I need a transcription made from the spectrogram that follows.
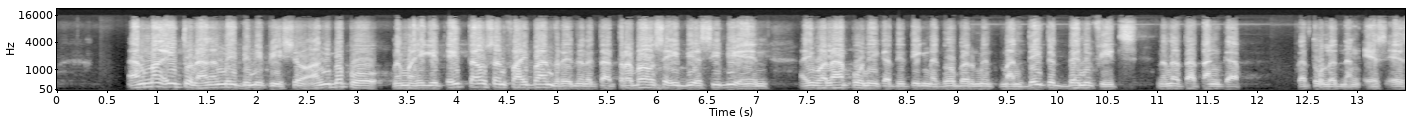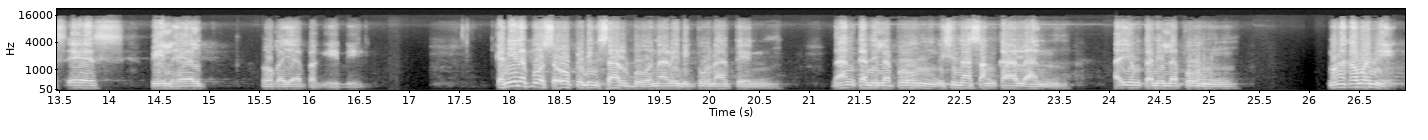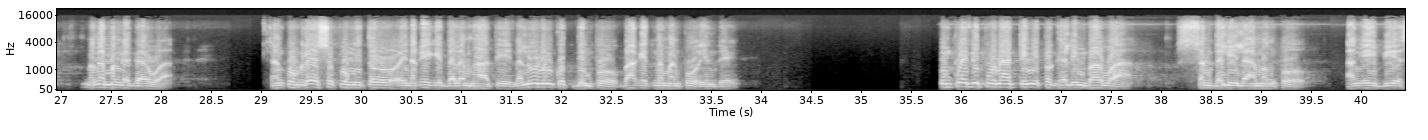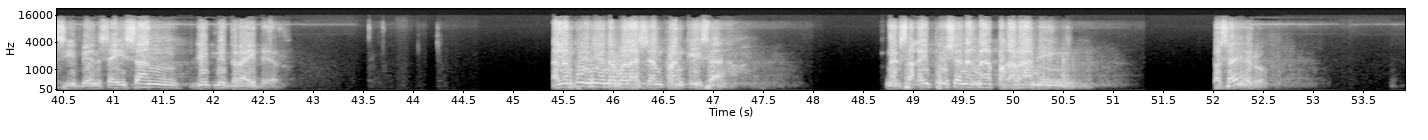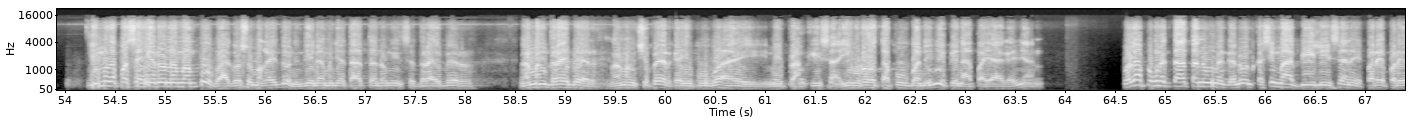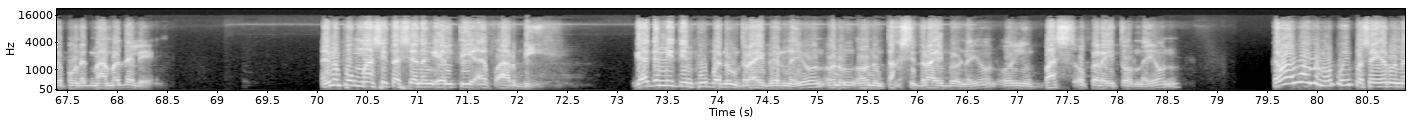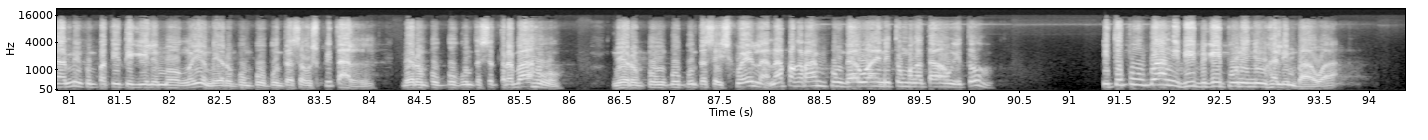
ang mga ito lang ang may benepisyo. Ang iba po na mahigit 8,500 na nagtatrabaho sa ABS-CBN ay wala po ni katiting na government mandated benefits na natatanggap katulad ng SSS, PhilHealth o kaya pag-ibig. Kanina po sa opening salvo, narinig po natin na ang kanila pong isinasangkalan ay yung kanila pong mga kawani, mga manggagawa ang kongreso pong ito ay nakikidalamhati. Nalulungkot din po. Bakit naman po hindi? Kung pwede po nating ipaghalimbawa, sandali lamang po, ang ABS-CBN sa isang jeepney driver. Alam po niya na wala siyang prangkisa. Nagsakay po siya ng napakaraming pasahero. Yung mga pasahero naman po, bago sumakay doon, hindi naman niya tatanungin sa driver, Mamang driver, mamang chopper, kayo po ba ay may prangkisa? Yung rota po ba ninyo, pinapayagan yan? Wala pong nagtatanong na ganun kasi mabilisan eh. Pare-pareho pong nagmamadali. Ano pong masita siya ng LTFRB? Gagamitin po ba ng driver na yon o nung, o nung taxi driver na yon o yung bus operator na yon? Kawawa naman po yung pasahero namin kung patitigilin mo ngayon. Meron pong pupunta sa ospital, meron pong pupunta sa trabaho, Meron pong pupunta sa eskwela. Napakarami pong gawain itong mga taong ito. Ito po ba ang ibibigay po ninyong halimbawa?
